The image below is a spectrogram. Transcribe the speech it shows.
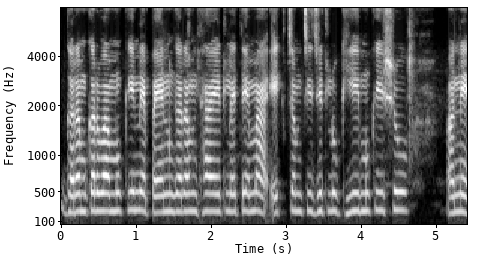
ગરમ કરવા મૂકીને, પેન ગરમ થાય એટલે તેમાં એક ચમચી જેટલું ઘી મૂકીશું. અને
